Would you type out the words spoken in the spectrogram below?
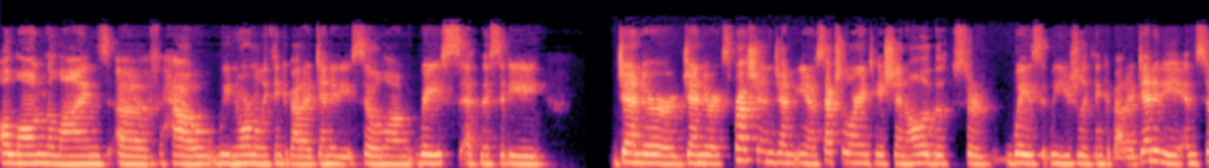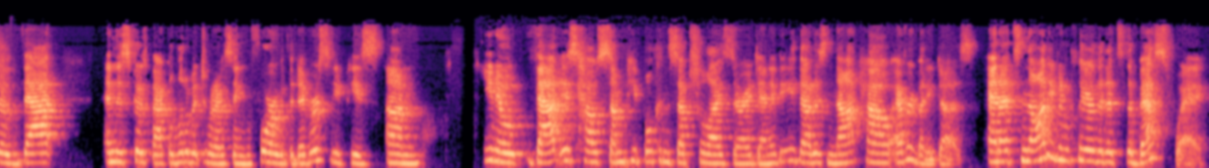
along the lines of how we normally think about identity. So along race ethnicity gender gender expression gender you know sexual orientation all of the sort of ways that we usually think about identity. And so that and this goes back a little bit to what i was saying before with the diversity piece um, you know that is how some people conceptualize their identity. That is not how everybody does. And it's not even clear that it's the best way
